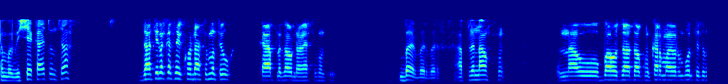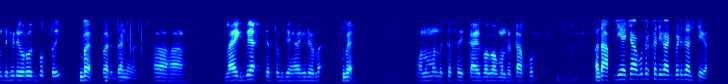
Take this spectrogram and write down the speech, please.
तर मग विषय काय तुमचा? जातीला कसं आहे खोंडा असं म्हणतोय हो. का आपलं गावंडाळ असं म्हणतोय? बर बर बर. आपलं नाव? नाव भाऊ जाधव आपण करमाळ्यावरून बोलतोय तुमचे व्हिडिओ रोज बघतोय. बर बर. धन्यवाद. हा हा. लाईक बी असतात तुमच्या ह्या व्हिडिओला. बर. म्हणून म्हणलं कसं आहे काय बघावं म्हणलं टाकून. आता आपली याच्या अगोदर कधी गाठभेट झालती का?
